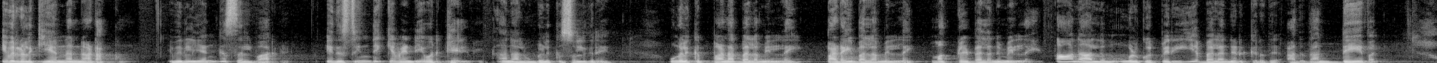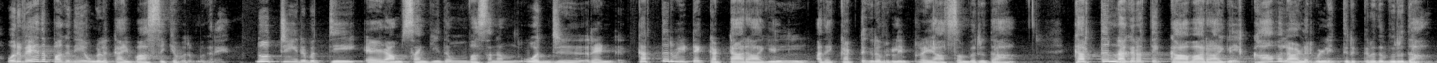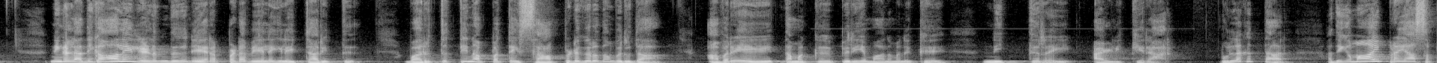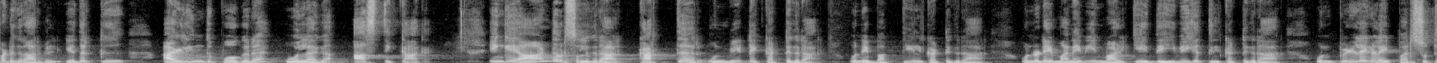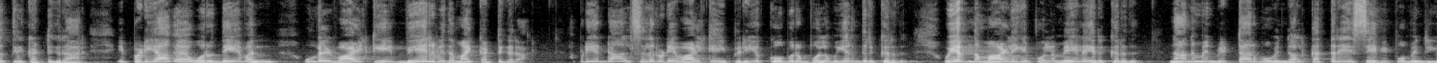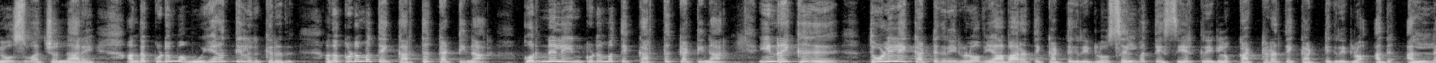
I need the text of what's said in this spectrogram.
இவர்களுக்கு என்ன நடக்கும்? இவர்கள் எங்கு செல்வார்கள்? இது சிந்திக்க வேண்டிய ஒரு கேள்வி. ஆனால் உங்களுக்கு சொல்கிறேன் உங்களுக்கு பணபலம் இல்லை படைபலம் இல்லை மக்கள் பலனும் இல்லை. ஆனாலும் உங்களுக்கு ஒரு பெரிய பலன் இருக்கிறது அதுதான் தேவன். ஒரு வேத பகுதியை உங்களுக்காய் வாசிக்க விரும்புகிறேன். நூற்றி இருபத்தி ஏழாம் சங்கீதம் வசனம் ஒன்று ரெண்டு. கர்த்தர் வீட்டை கட்டாராயில் அதை கட்டுகிறவர்களின் பிரயாசம் விருதா? கர்த்தர் நகரத்தை காவாராயில் காவலாளர் விழித்திருக்கிறது விருதா. நீங்கள் அதிகாலையில் எழுந்து நேரப்பட வேலைகளை தரித்து வருத்தத்தின் அப்பத்தை சாப்பிடுகிறதும் விருதா. அவரே தமக்கு பிரியமானவனுக்கு நித்திரை அளிக்கிறார். உலகத்தார் அதிகமாய் பிரயாசப்படுகிறார்கள். எதற்கு? அழிந்து போகிற உலக ஆஸ்திக்காக. இங்கே ஆண்டவர் சொல்லுகிறார் கர்த்தர் உன் வீட்டை கட்டுகிறார் உன்னை பக்தியில் கட்டுகிறார் உன்னுடைய மனைவியின் வாழ்க்கையை தெய்வீகத்தில் கட்டுகிறார். உன் பிள்ளைகளை பரிசுத்தத்தில் கட்டுகிறார். இப்படியாக ஒரு தேவன் உங்கள் வாழ்க்கையை வேறு விதமாய் கட்டுகிறார். அப்படி என்றால் சிலருடைய வாழ்க்கை பெரிய கோபுரம் போல உயர்ந்திருக்கிறது. உயர்ந்த மாளிகை போல மேலே இருக்கிறது. நானும் என் வீட்டார்மோ என்றால் கத்தரையை சேவிப்போம் என்று யோசுவா சொன்னாரே. அந்த குடும்பம் உயரத்தில் இருக்கிறது. அந்த குடும்பத்தை கர்த்தர் கட்டினார். கொர்நிலையின் குடும்பத்தை கர்த்து கட்டினார். இன்றைக்கு தொழிலை கட்டுகிறீர்களோ வியாபாரத்தை கட்டுகிறீர்களோ செல்வத்தை சேர்க்கிறீர்களோ கட்டடத்தை கட்டுகிறீர்களோ அது அல்ல.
